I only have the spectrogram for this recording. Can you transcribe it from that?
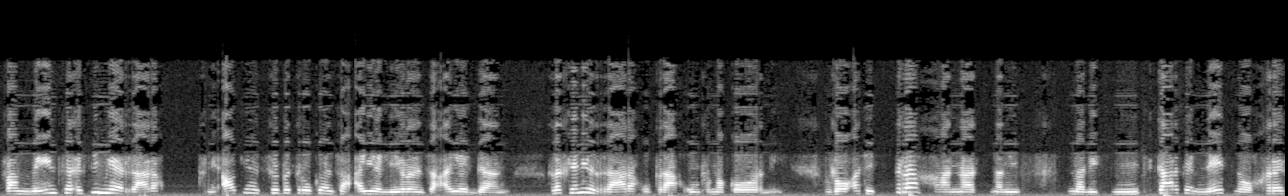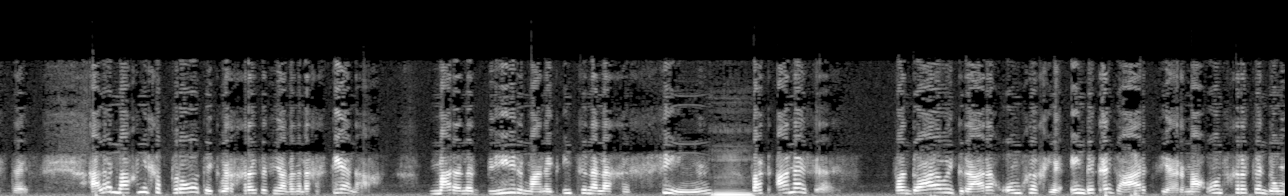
Van mense is nie meer regtig nie. Elkeen is so betrokke in sy eie lewe en sy eie ding. Hulle gee nie regtig opreg om vir mekaar nie. Waar as jy teruggaan na na die na die kerke net na Christus. Hulle mag nie gepraat het oor Christus nie, want hulle gestenig. Maar hulle buurman het iets in hulle gesien hmm. wat anders is. Van daai het regtig omgegee en dit is hartseer, maar ons Christendom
